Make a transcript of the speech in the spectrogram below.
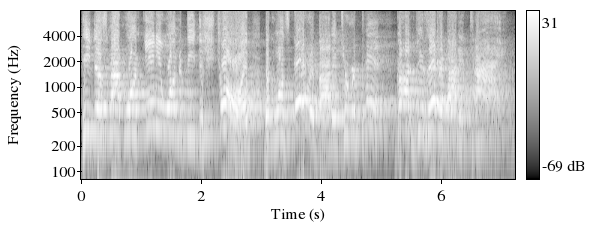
He does not want anyone to be destroyed, but wants everybody to repent. God gives everybody time.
